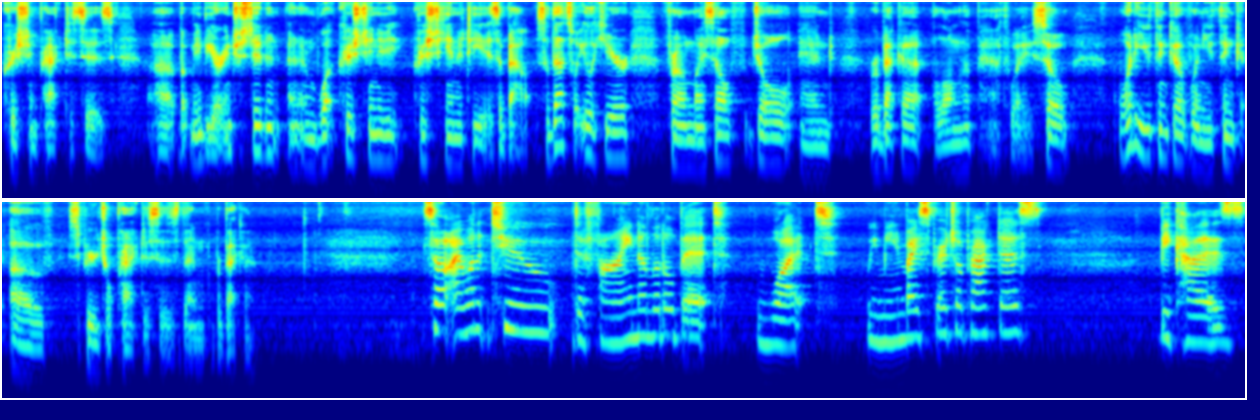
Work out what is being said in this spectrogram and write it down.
Christian practices, uh, but maybe are interested in, in what Christianity Christianity is about. So that's what you'll hear from myself, Joel, and Rebecca along the pathway. So, what do you think of when you think of spiritual practices, then, Rebecca? So I wanted to define a little bit what we mean by spiritual practice because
